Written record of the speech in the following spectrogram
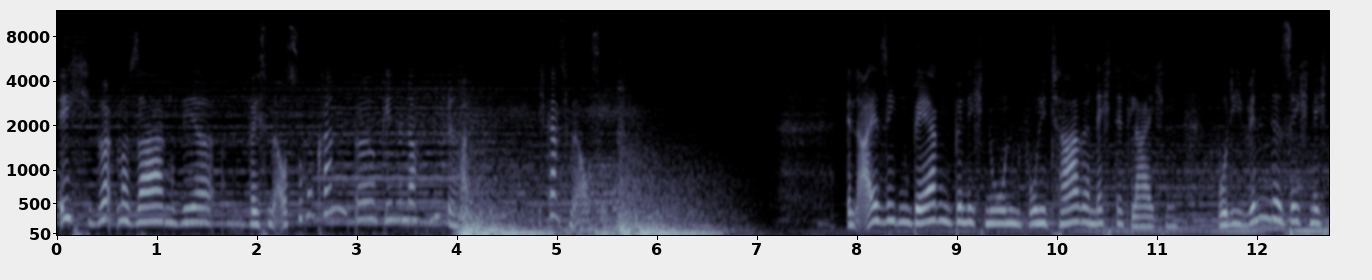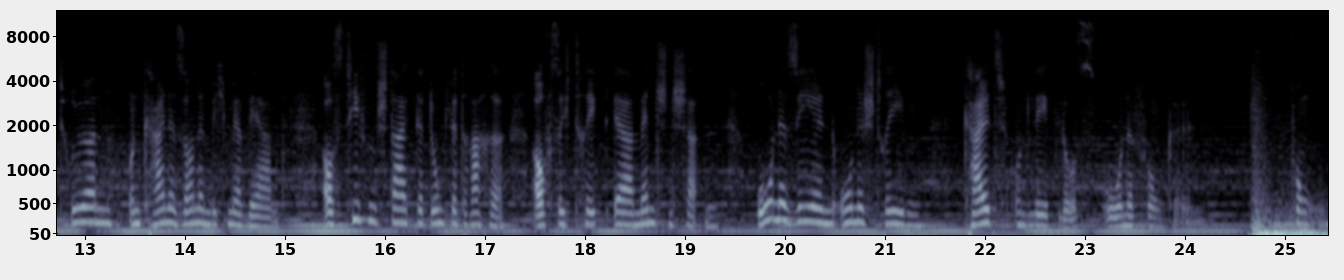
Ich würde mal sagen, wir, wenn ich es mir aussuchen kann, äh, gehen wir nach Niflheim. Ich kann es mir aussuchen. In eisigen Bergen bin ich nun, wo die Tage Nächte gleichen, wo die Winde sich nicht rühren und keine Sonne mich mehr wärmt. Aus Tiefen steigt der dunkle Drache, auf sich trägt er Menschenschatten, ohne Seelen, ohne Streben, Kalt und leblos, ohne Funkeln. Funken.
